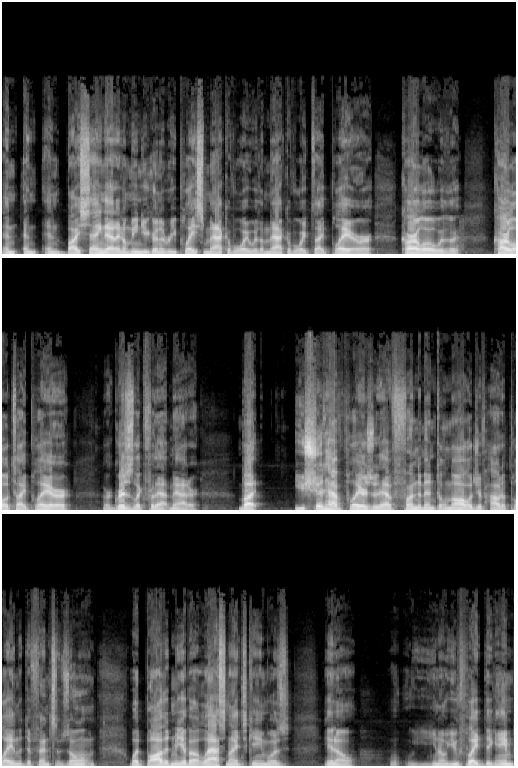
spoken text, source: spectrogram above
And and and by saying that, I don't mean you're going to replace McAvoy with a McAvoy type player or Carlo with a Carlo type player or Grzelcyk for that matter. But you should have players who have fundamental knowledge of how to play in the defensive zone. What bothered me about last night's game was, you know, you know, you've played the game.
